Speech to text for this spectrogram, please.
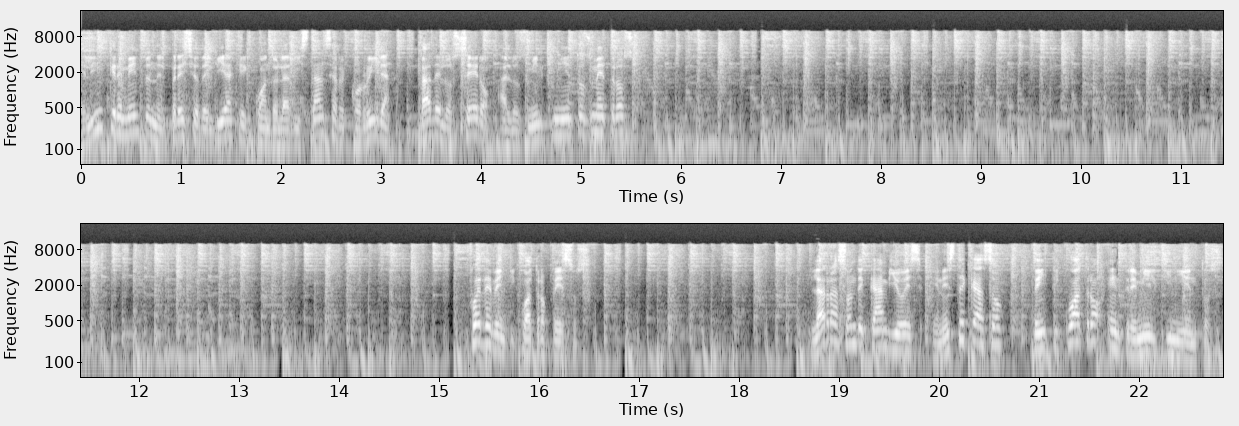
El incremento en el precio del viaje cuando la distancia recorrida va de los 0 a los 1500 metros fue de 24 pesos. La razón de cambio es, en este caso, 24 entre 1500.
